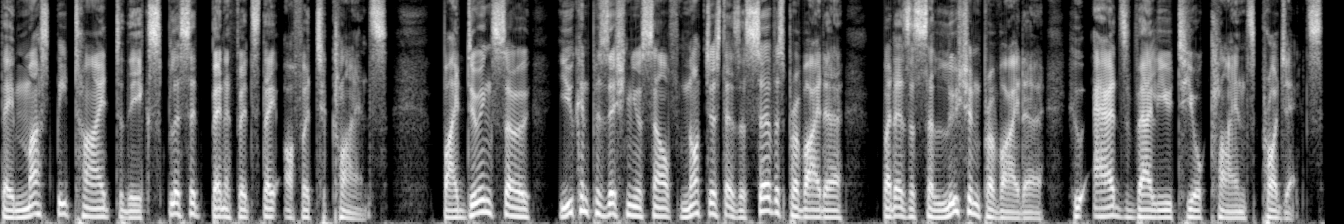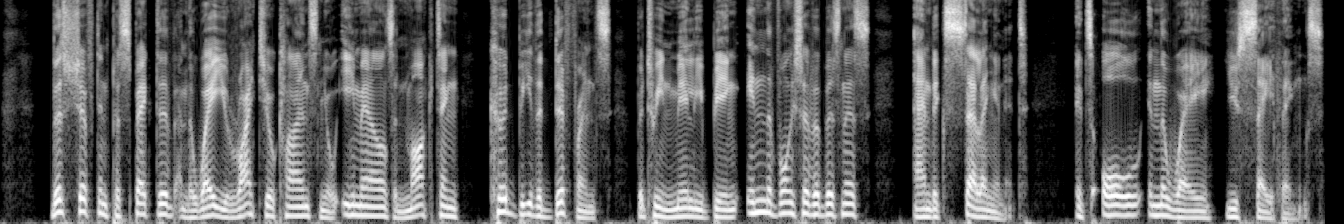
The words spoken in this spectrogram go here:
they must be tied to the explicit benefits they offer to clients. By doing so, you can position yourself not just as a service provider, but as a solution provider who adds value to your clients' projects. This shift in perspective and the way you write to your clients in your emails and marketing could be the difference between merely being in the voiceover business and excelling in it. It's all in the way you say things.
